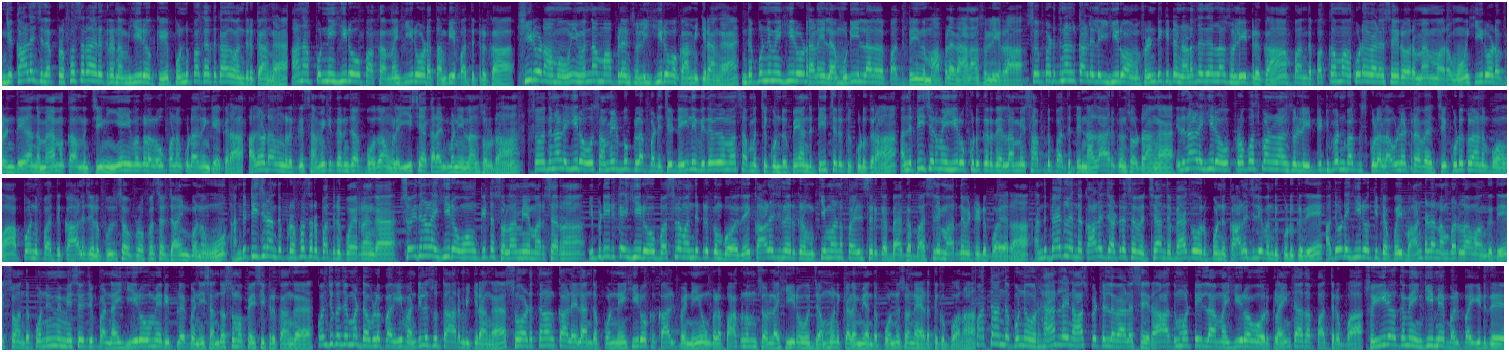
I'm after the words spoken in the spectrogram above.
இங்க காலேஜ்ல ப்ரொஃபஸரா இருக்கிற நம்ம ஹீரோக்கு பொண்ணு பார்க்கறதுக்காக வந்திருக்காங்க. ஆனா பொண்ணு ஹீரோவை பார்க்காம ஹீரோட தம்பியை பார்த்துட்டு இருக்கா ஹீரோட அம்மாவும் இவன் தான் மாப்பிள்ளைன்னு சொல்லி ஹீரோவை காமிக்கிறாங்க. இந்த பொண்ணுமே ஹீரோட தலையில முடி இல்லாததை பார்த்துட்டு இந்த மாப்பிள்ளை வேணாம் சொல்லிடுறா. ஸோ இப்போ அடுத்த நாள் காலையில ஹீரோ அவன் ஃப்ரெண்டு கிட்ட நடந்ததெல்லாம் சொல்லிட்டு இருக்கான். அப்ப அந்த பக்கமா கூட வேலை செய்யற ஒரு மேம் வரவும் ஹீரோட ஃப்ரெண்டு அந்த மேமை காமிச்சு நீ ஏன் இவங்கள லவ் பண்ணக்கூடாதுன்னு கேட்கறா அதோட அவங்களுக்கு சமைக்க தெரிஞ்சா போதும் அவங்கள ஈஸியா கரெக்ட் பண்ணிடலாம்னு சொல்றான். ஸோ இதனால ஹீரோ சமையல் புக்ல படிச்சு டெய்லி விதவிதமா சமைச்சு கொண்டு போய் அந்த டீச்சருக்கு கொடுக்குறான். அந்த டீச்சருமே ஹீரோ கொடுக்கறது எல்லாமே சாப்பிட்டு பார்த்துட்டு நல்லா இருக்குன்னு சொல்றாங்க. இதனால ஹீரோ ப்ரொபோஸ் பண்ணலாம்னு சொல்லிட்டு டிஃபன் பாக்ஸ்குள்ள லவ் லெட்டரை வச்சு கொடுக்கலான்னு போவான். அப்போன்னு பார்த்து காலேஜில் புதுசாக ப்ரொஃபஸர் ஜாயின் பண்ணவும். அந்த டீச்சர் அந்த ப்ரொஃபஸரை பார்த்துட்டு போயிடுறாங்க. ஸோ இதனால ஹீரோவும் அவங்க கிட்ட சொல்லாமே மறைச்சிடுறான். இப்படி இருக்க ஹீரோ பஸ்ல வந்துட்டு இருக்கும்போது காலேஜில் இருக்கிற முக்கியமான ஃபைல்ஸ் இருக்க பேக்கை பஸ்லேயே மறந்து விட்டுட்டு போயிடுறான். அந்த பேக்ல இந்த காலேஜ் அட்ரஸை வச்சு அந்த பேக்கை ஒரு பொண்ணு காலேஜ்லேயே வந்து கொடுக்குது. அதோட ஹீரோ கிட்ட போய் வாண்டடா நம்பர்லாம் வாங்குது. ஸோ அந்த பொண்ணுமே மெசேஜ் பண்ண ஹீரோவுமே ரிப்ளை பண்ணி சந்தோஷமா பேசிட்டு இருக்காங்க கொஞ்சம் கொஞ்சமா டெவலப் ஆகி வண்டியில சுத்த ஆரம்பிக்கிறாங்க. ஸோ அடுத்த நாள் காலையில அந்த பொண்ணு ஹீரோக்கு கால் பண்ணி உங்களை பார்க்கணும்னு சொல்ல ஹீரோ ஜம்முன்னு கிளம்பி அந்த பொண்ணு சொன்ன இடத்துக்கு போறான். பார்த்தா அந்த பொண்ணு ஒரு ஹேண்ட்லைன் ஹாஸ்பிட்டல்ல வேலை செய்யறா அது மட்டும் இல்லாம ஹீரோவை ஒரு கிளைண்டா தான் பார்த்துருப்பா. ஸோ ஹீரோக்குமே எங்கேயுமே பல்ப் ஆகிடுது.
